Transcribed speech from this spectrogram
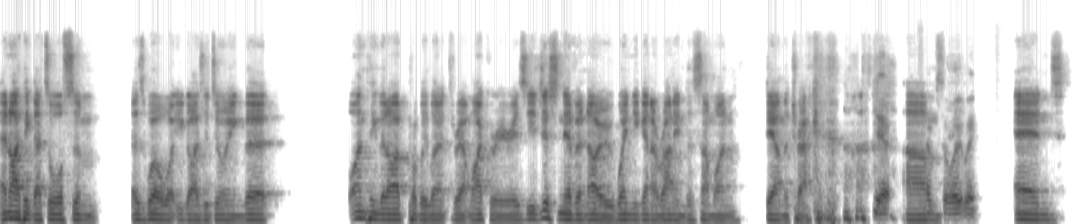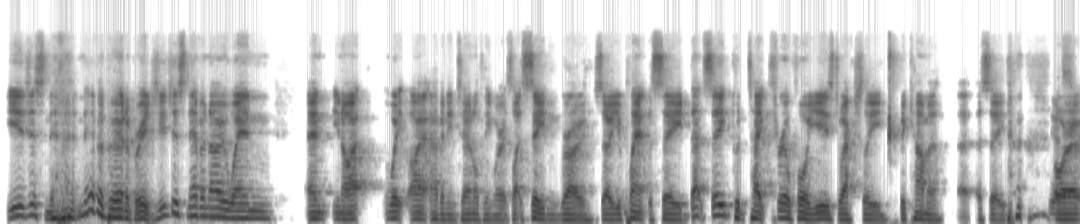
And I think that's awesome as well. What you guys are doing. The one thing that I've probably learned throughout my career is you just never know when you're going to run into someone down the track. yeah, um, absolutely. And you just never never burn a bridge. You just never know when. And you know, I, we I have an internal thing where it's like seed and grow. So you plant the seed. That seed could take three or four years to actually become a a, seed yes. or a,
